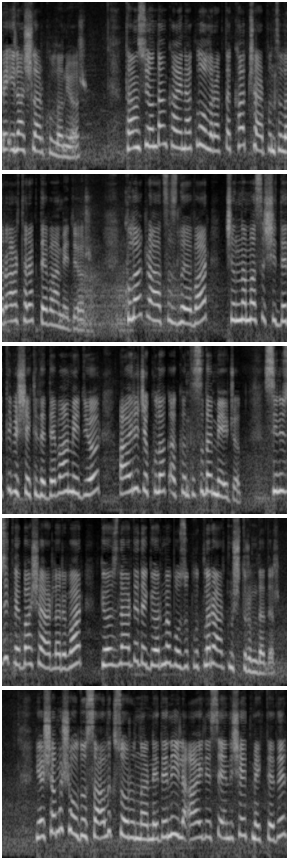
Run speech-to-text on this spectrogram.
ve ilaçlar kullanıyor. Tansiyondan kaynaklı olarak da kalp çarpıntıları artarak devam ediyor. Kulak rahatsızlığı var, çınlaması şiddetli bir şekilde devam ediyor. Ayrıca kulak akıntısı da mevcut. Sinüzit ve baş ağrıları var, gözlerde de görme bozuklukları artmış durumdadır. Yaşamış olduğu sağlık sorunları nedeniyle ailesi endişe etmektedir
